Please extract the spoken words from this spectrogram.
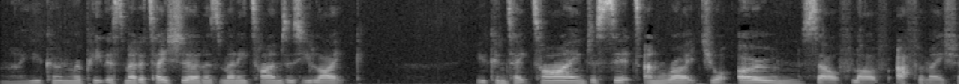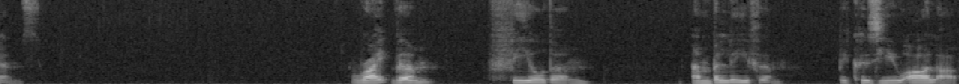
Now you can repeat this meditation as many times as you like. You can take time to sit and write your own self love affirmations. Write them, feel them, and believe them because you are love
